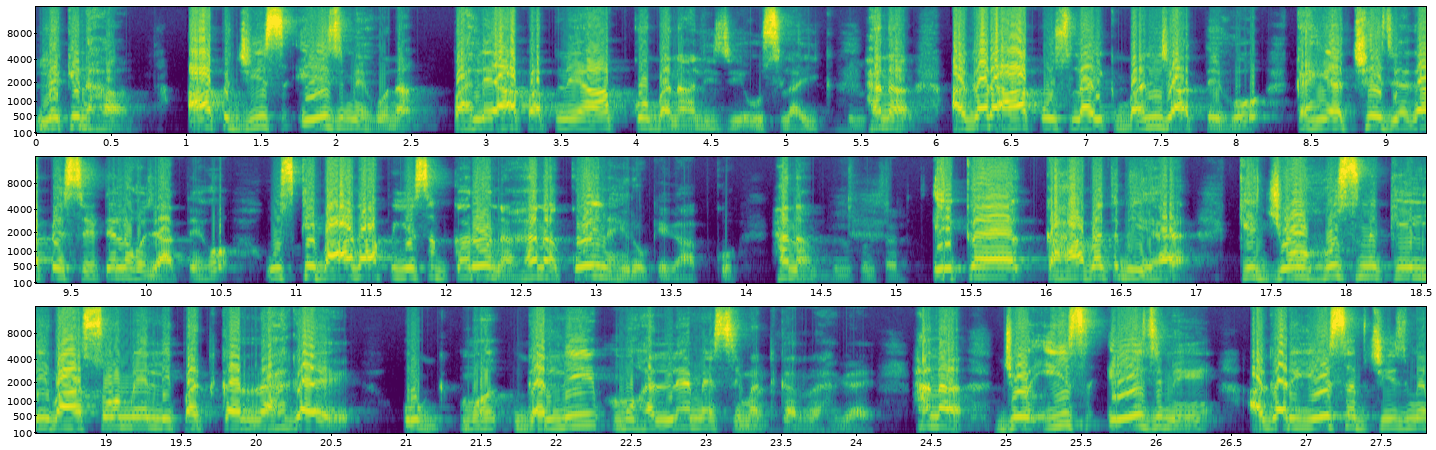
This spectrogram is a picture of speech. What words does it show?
लेकिन हाँ आप जिस एज में हो ना पहले आप अपने आप को बना लीजिए उस लाइक है ना? अगर आप उस लाइक बन जाते हो कहीं अच्छे जगह पे सेटल हो जाते हो उसके बाद आप ये सब करो ना है ना? कोई नहीं रोकेगा आपको है ना? बिल्कुल सर। एक कहावत भी है कि जो हुस्न की लिबासों में लिपट कर रह गए वो गली मोहल्ले में सिमट कर रह गए है ना? जो इस एज में अगर ये सब चीज़ में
